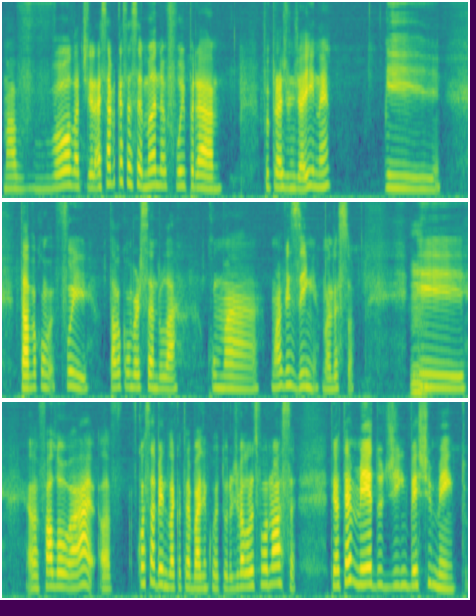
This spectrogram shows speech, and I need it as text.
Uma volatilidade. Sabe que essa semana eu fui pra, fui pra Jundiaí, né? E tava, com, fui, tava conversando lá com uma, uma vizinha, olha só. Hum. E ela falou, ah, ela ficou sabendo lá que eu trabalho em corretora de valores e falou, nossa, tenho até medo de investimento,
